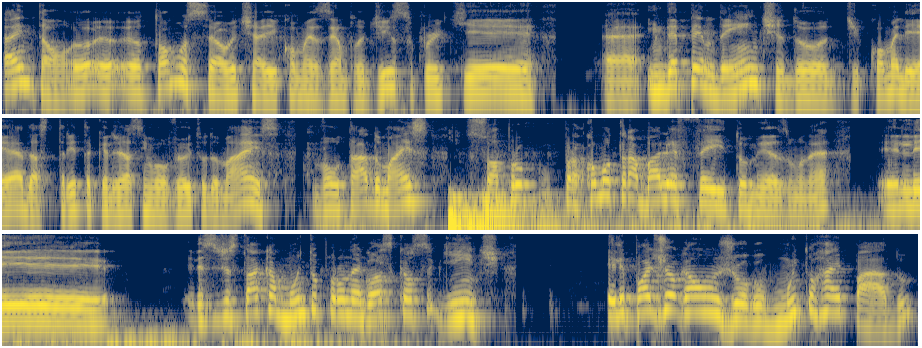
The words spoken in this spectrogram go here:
É, então, eu, eu, eu tomo o Selbit aí como exemplo disso, porque é, independente do, de como ele é, das tretas que ele já se envolveu e tudo mais, voltado mais só pro, pra como o trabalho é feito mesmo, né? Ele, ele se destaca muito por um negócio que é o seguinte: ele pode jogar um jogo muito hypado,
